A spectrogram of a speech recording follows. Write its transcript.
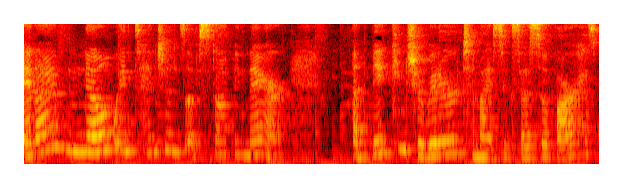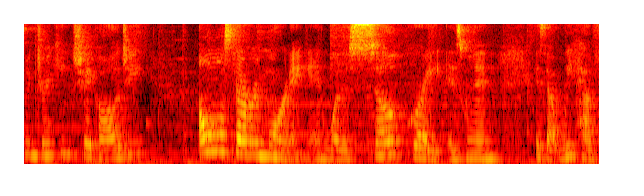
And I have no intentions of stopping there. A big contributor to my success so far has been drinking Shakeology almost every morning. And what is so great is when is that we have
